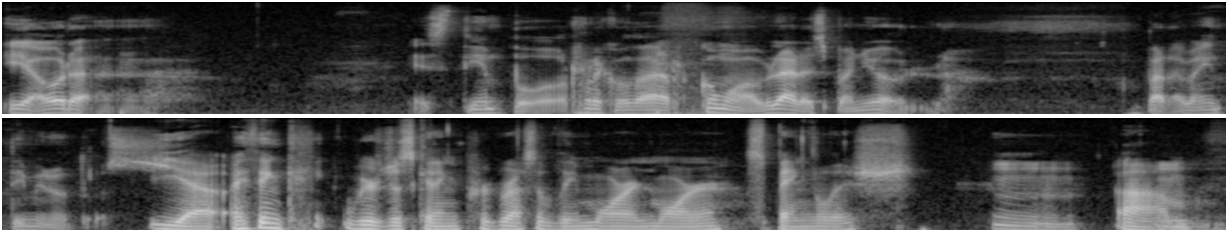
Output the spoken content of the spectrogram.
Y ahora es tiempo recordar cómo hablar español para 20 minutos. Yeah, I think we're just getting progressively more and more Spanglish. Mhm. Um,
